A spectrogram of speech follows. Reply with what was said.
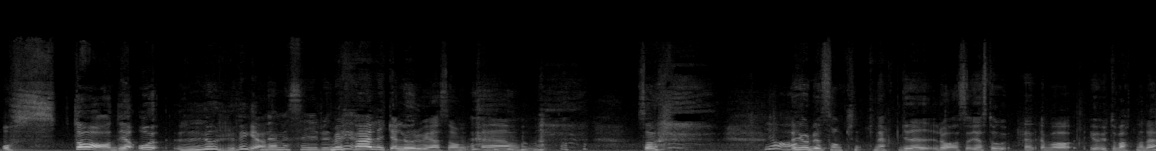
och stadiga och lurviga. Nej men säger du Ungefär det? lika lurviga som... ehm, som jag Ja. gjorde en sån kn- knäpp grej idag. Alltså jag, stod, jag jag var ute och vattnade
